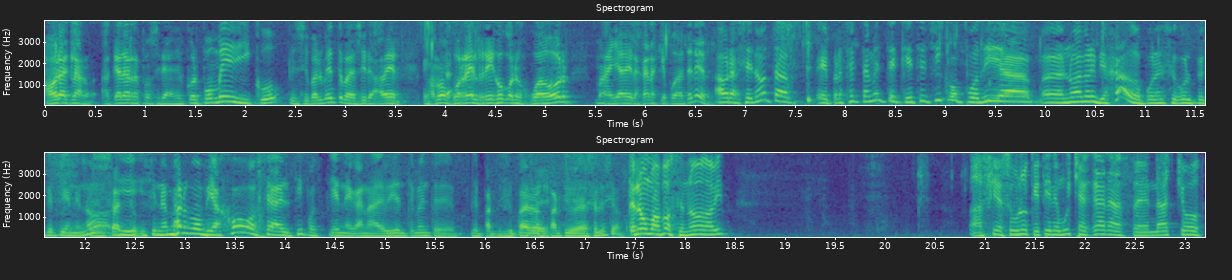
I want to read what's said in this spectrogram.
Ahora, claro, acá la responsabilidad es del cuerpo médico, principalmente, para decir, a ver, vamos a correr el riesgo con el jugador, más allá de las ganas que pueda tener. Ahora, se nota eh, perfectamente que este chico podía eh, no haber viajado por ese golpe que tiene, ¿no? Y, y sin embargo viajó, o sea, el tipo tiene ganas, evidentemente, de, de participar en los partidos de la selección. Tenemos más voces, ¿no, David? Así es, uno que tiene muchas ganas, eh, Nacho,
